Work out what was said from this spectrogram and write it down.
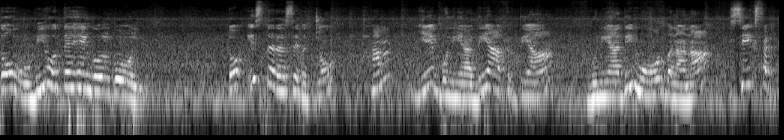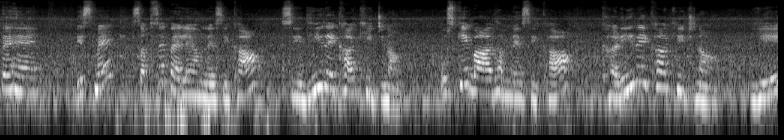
तो वो भी होते हैं गोल गोल तो इस तरह से बच्चों, हम ये बुनियादी आकृतियाँ, बुनियादी मोड़ बनाना सीख सकते हैं। इसमें सबसे पहले हमने सीखा सीधी रेखा खींचना। उसके बाद हमने सीखा खड़ी रेखा खींचना। ये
